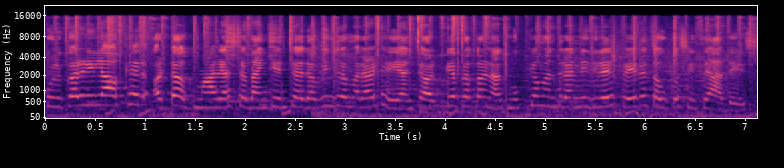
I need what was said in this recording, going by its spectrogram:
कुलकर्णीला अखेर अटक. महाराष्ट्र बँकेच्या रवींद्र मराठे यांच्या अटके प्रकरणात मुख्यमंत्र्यांनी दिले फेर चौकशीचे आदेश.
